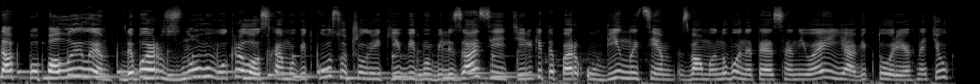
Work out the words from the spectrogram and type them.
так попалили. ДБР знову викрило схему відкосу чоловіків від мобілізації тільки тепер у Вінниці. З вами новини ТСН.UA, Я Вікторія Гнатюк.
